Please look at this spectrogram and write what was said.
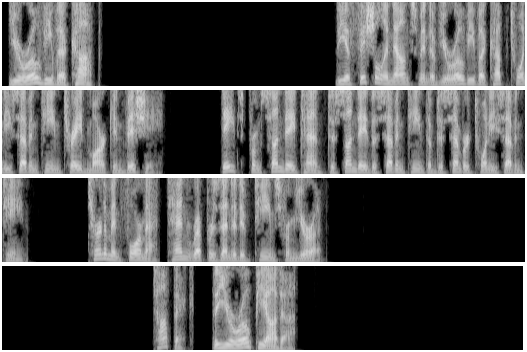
Euroviva Cup The official announcement of Euroviva Cup 2017 trademark in Vichy Dates from Sunday 10 to Sunday the 17th of December 2017. Tournament format: 10 representative teams from Europe. The Europeada.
